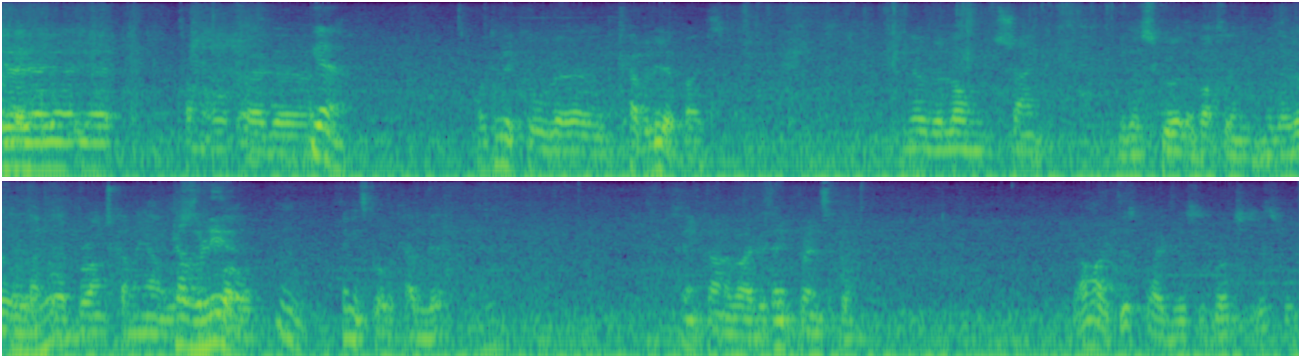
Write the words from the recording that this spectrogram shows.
kind yeah, of yeah, yeah, yeah. Tomahawk, uh, yeah. What do they call the Cavalier pipes? You know, the long shank with a screw at the bottom with a little like a branch coming out. which is the Cavalier. Mm. I think it's called a Cavalier. Same kind of idea, same principle. I like this pipe just as much as this one.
